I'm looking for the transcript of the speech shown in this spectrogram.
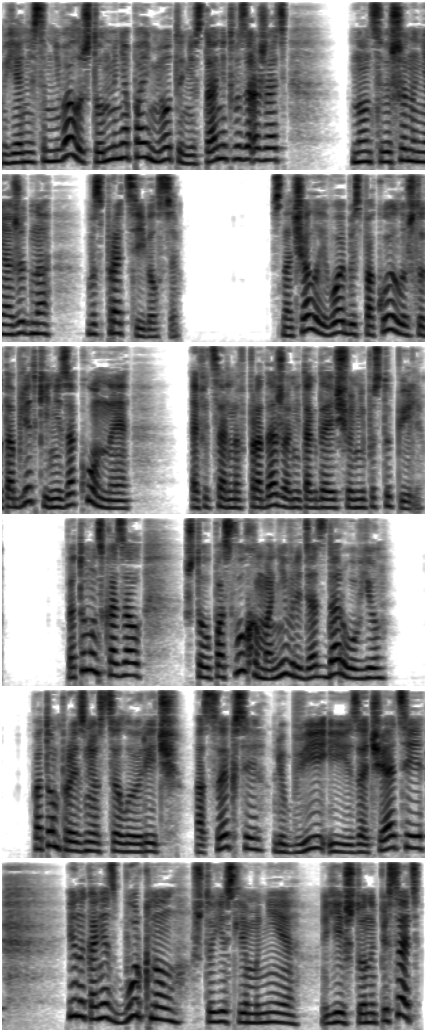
Я не сомневалась, что он меня поймет и не станет возражать, но он совершенно неожиданно воспротивился. Сначала его обеспокоило, что таблетки незаконные, официально в продажу они тогда еще не поступили. Потом он сказал, что, по слухам, они вредят здоровью, Потом произнес целую речь о сексе, любви и зачатии, и, наконец, буркнул, что если мне есть что написать,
